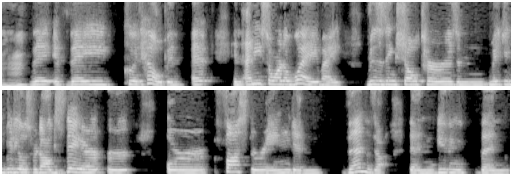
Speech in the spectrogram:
mm-hmm. they if they could help in in any sort of way by visiting shelters and making videos for dogs there, or or fostering, and then then giving then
